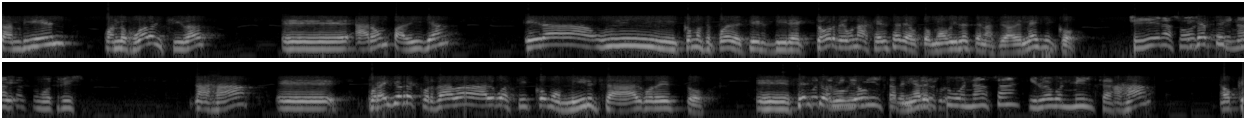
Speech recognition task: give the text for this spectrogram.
también cuando jugaba en Chivas, eh, Aarón Padilla era un, ¿cómo se puede decir? Director de una agencia de automóviles en la Ciudad de México. Sí, era socio de NASA Automotriz. Ajá. Eh, por ahí yo recordaba algo así como Milsa, algo de esto. Eh, Sergio Rubio venía de... estuvo en NASA y luego en Milsa. Ajá. Ok.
